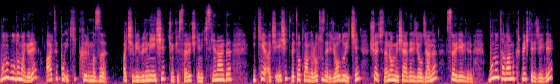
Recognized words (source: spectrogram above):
Bunu bulduğuma göre artık bu iki kırmızı açı birbirine eşit. Çünkü sarı üçgen ikizkenarda. İki açı eşit ve toplamları 30 derece olduğu için şu açıların 15'er derece olacağını söyleyebilirim. Bunun tamamı 45 dereceydi.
